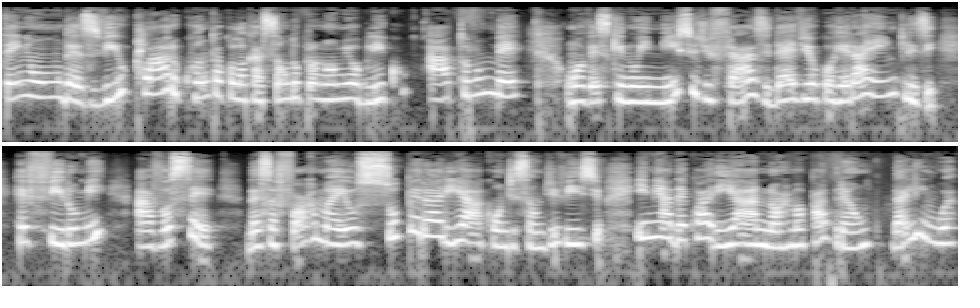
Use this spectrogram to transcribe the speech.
tenho um desvio claro quanto à colocação do pronome oblíquo ato no me, uma vez que no início de frase deve ocorrer a ênclise, refiro-me a você. Dessa forma, eu superaria a condição de vício e me adequaria à norma padrão da língua.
